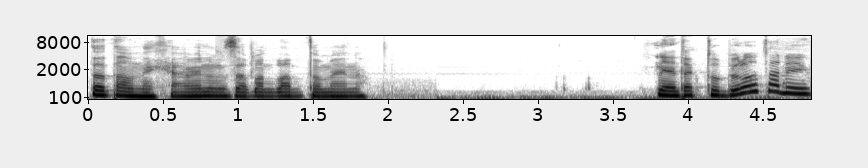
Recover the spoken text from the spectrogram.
To tam nechám, jenom zabadlám to jméno. Ne, tak to bylo tady.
